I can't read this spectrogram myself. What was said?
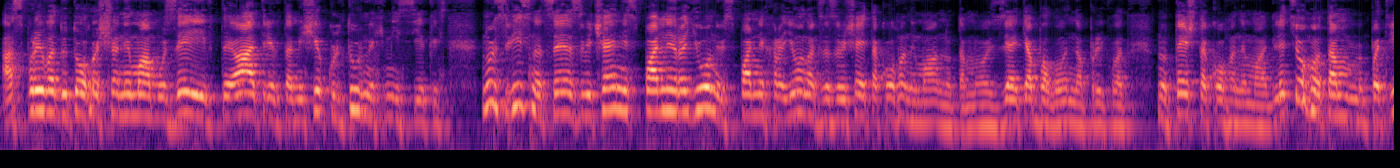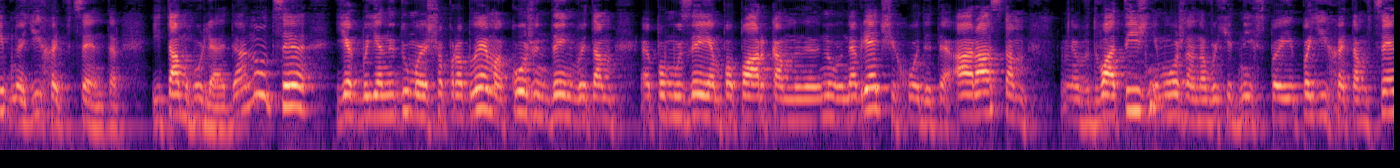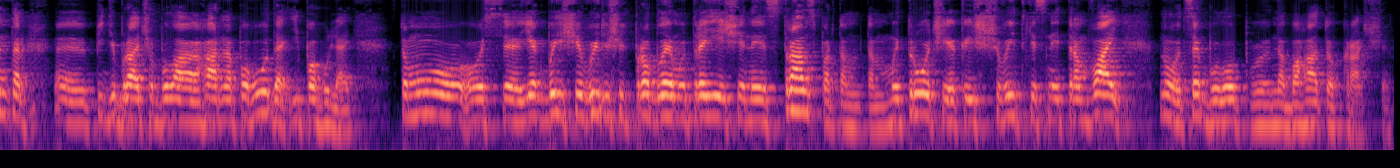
А з приводу того, що нема музеїв, театрів, там іще культурних місць якихось. Ну, звісно, це звичайний спальний район, і в спальних районах зазвичай такого нема. Ну там ось взять Оболонь, наприклад, ну теж такого нема. Для цього там потрібно їхати в центр і там гуляти. Да? Ну, це якби я не думаю, що проблема. Кожен день ви там е, по музеям, по паркам е, ну навряд чи ходите, а раз там в два тижні можна на вихідних поїхати там в центр, е, підібрати, щоб була гарна погода і погуляй. Тому ось е, якби ще вирішить проблему Троєщини з транспортом, там метро чи якийсь швидкісний трамвай, ну це було б набагато краще.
